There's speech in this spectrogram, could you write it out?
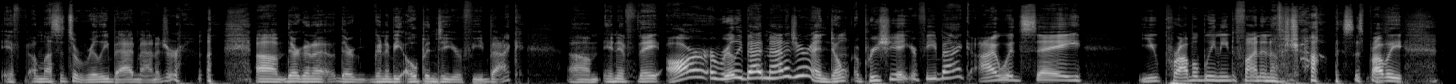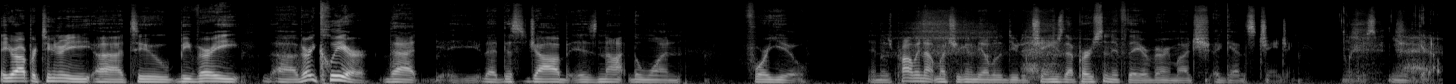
if unless it's a really bad manager, um, they're gonna they're gonna be open to your feedback. Um, and if they are a really bad manager and don't appreciate your feedback, I would say you probably need to find another job. This is probably your opportunity uh, to be very uh, very clear that that this job is not the one for you And there's probably not much you're going to be able to do to change that person if they are very much against changing. You, just, you need to get out.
